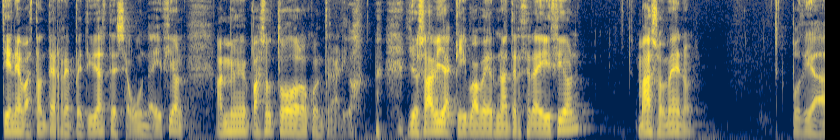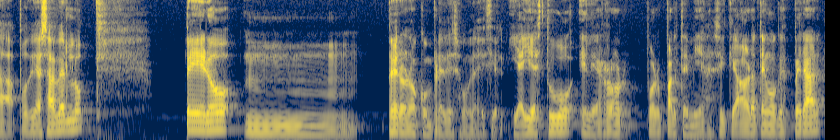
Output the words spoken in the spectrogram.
tiene bastantes repetidas de segunda edición. A mí me pasó todo lo contrario. Yo sabía que iba a haber una tercera edición, más o menos, podía, podía saberlo, pero... Mm, pero no compré de segunda edición. Y ahí estuvo el error por parte mía. Así que ahora tengo que esperar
